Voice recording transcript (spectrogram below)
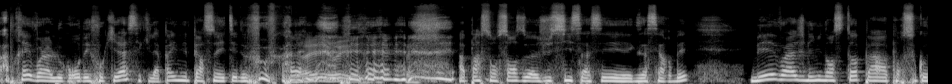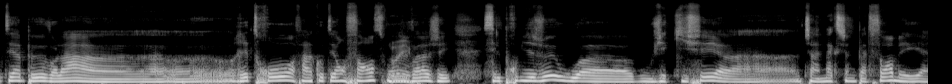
après, voilà, le gros défaut qu'il a, c'est qu'il a pas une personnalité de fou. quand même. Oui, oui. à part son sens de la justice assez exacerbé. Mais voilà, je l'ai mis dans ce top hein, pour ce côté un peu voilà euh, rétro, enfin côté enfance. Oui. voilà, j'ai c'est le premier jeu où euh, où j'ai kiffé euh, un action plateforme et euh,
